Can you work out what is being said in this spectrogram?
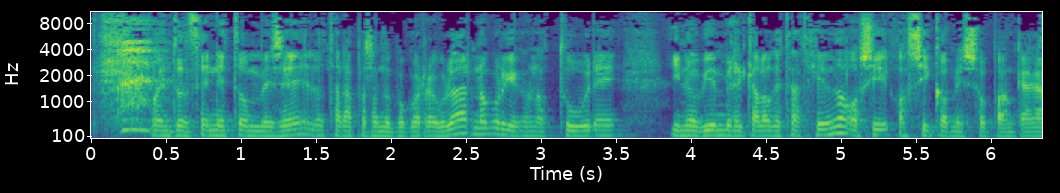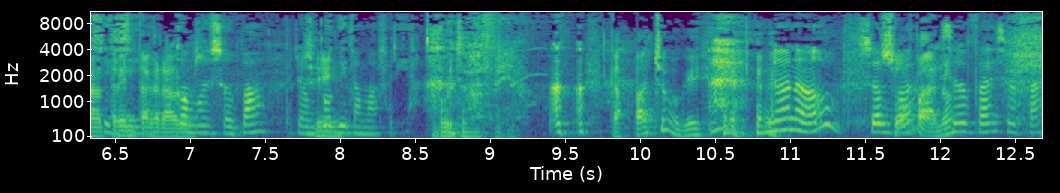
pues entonces en estos meses lo estarás pasando un poco regular, ¿no? Porque con octubre y noviembre el calor que está haciendo, o sí, o sí comes sopa, aunque haga 30 grados. como sopa, pero un poquito más fría. Un poquito más fría. ¿Caspacho o qué? no, no, sopa. Sopa, ¿no? Sopa, sopa.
